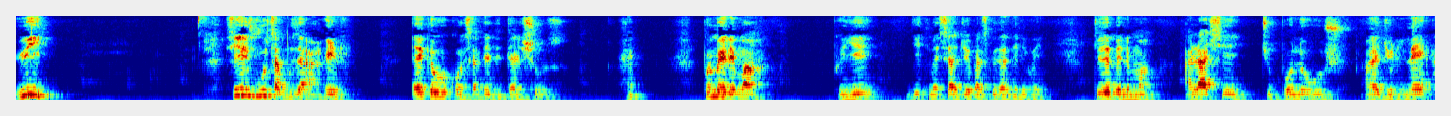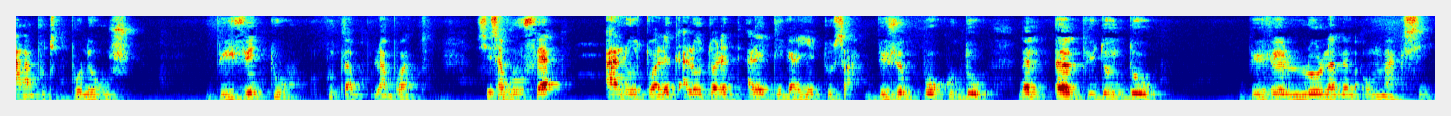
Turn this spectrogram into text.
oui. Si vous, ça vous arrive et que vous constatez de telles choses, premier élément, priez, dites merci à Dieu parce que vous avez délivré. Deuxième élément, allez acheter du bonnet rouge, avec du lait à la boutique bonnet rouge. Buvez tout, toute la boîte. Si ça vous fait aller aux toilettes, aller aux toilettes, aller dégager tout ça. Buvez beaucoup d'eau, même un bidon d'eau. Buvez l'eau là même au maxi.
